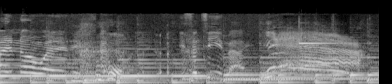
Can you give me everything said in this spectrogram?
I know what it is. it's a tea bag. Yeah!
